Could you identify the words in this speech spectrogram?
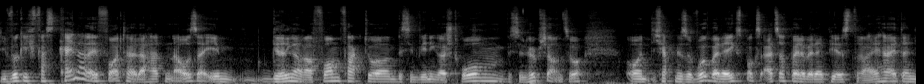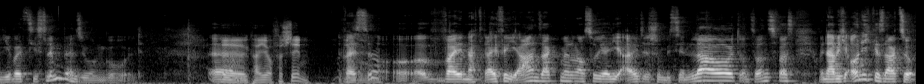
die wirklich fast keinerlei Vorteile hatten, außer eben geringerer Formfaktor, ein bisschen weniger Strom, ein bisschen hübscher und so. Und ich habe mir sowohl bei der Xbox als auch bei der, bei der PS3 halt dann jeweils die Slim-Version geholt. Ähm, Äh, kann ich auch verstehen. Weißt Also, du? Weil nach drei, vier Jahren sagt man dann auch so, ja, die alte ist schon ein bisschen laut und sonst was. Und da habe ich auch nicht gesagt so,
